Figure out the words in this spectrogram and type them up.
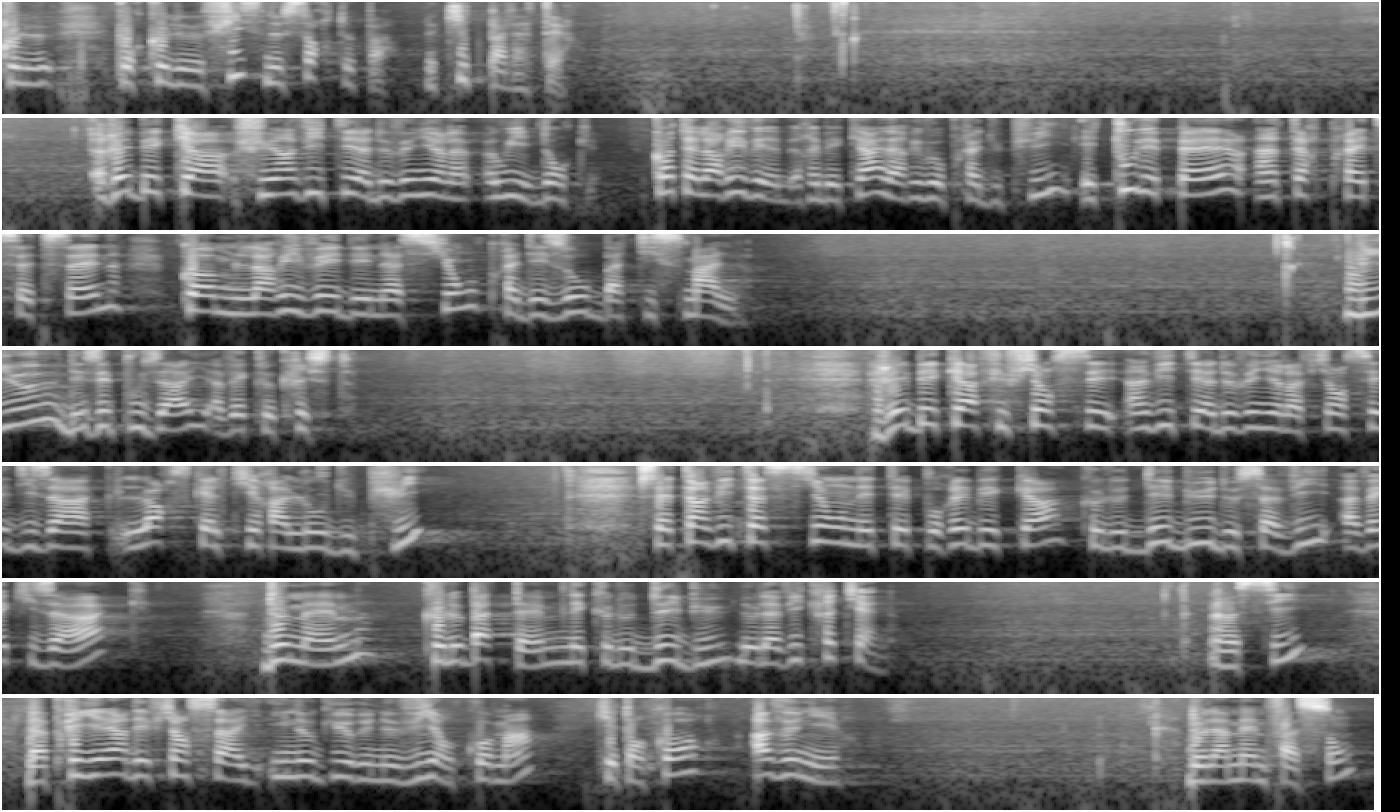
pour que le fils ne sorte pas, ne quitte pas la terre. Rebecca fut invitée à devenir la. Oui, donc quand elle arrive, Rebecca, elle arrive auprès du puits, et tous les pères interprètent cette scène comme l'arrivée des nations près des eaux baptismales, lieu des épousailles avec le Christ. Rebecca fut fiancée, invitée à devenir la fiancée d'Isaac lorsqu'elle tira l'eau du puits. Cette invitation n'était pour Rebecca que le début de sa vie avec Isaac, de même que le baptême n'est que le début de la vie chrétienne. Ainsi, la prière des fiançailles inaugure une vie en commun qui est encore à venir. De la même façon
